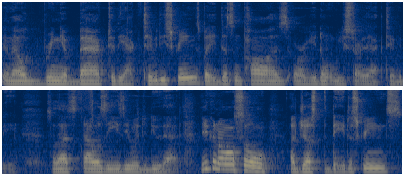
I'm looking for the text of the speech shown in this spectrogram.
and that'll bring you back to the activity screens but it doesn't pause or you don't restart the activity so that's that was the easy way to do that you can also adjust the data screens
